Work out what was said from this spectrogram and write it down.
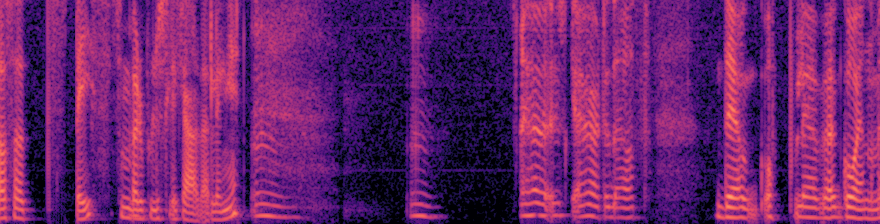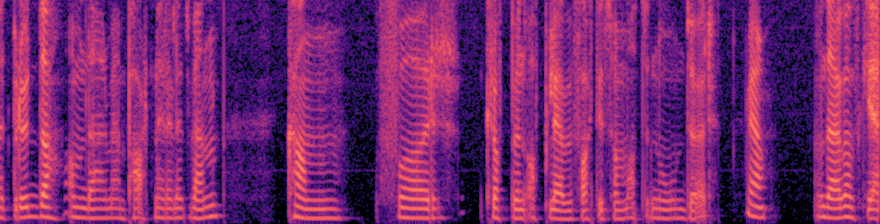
altså et space som bare plutselig ikke er der lenger. Mm. Mm. Jeg husker jeg hørte det at det å oppleve, gå gjennom et brudd, da, om det er med en partner eller et venn, kan for kroppen oppleve faktisk som at noen dør. Ja. Og det er jo ganske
